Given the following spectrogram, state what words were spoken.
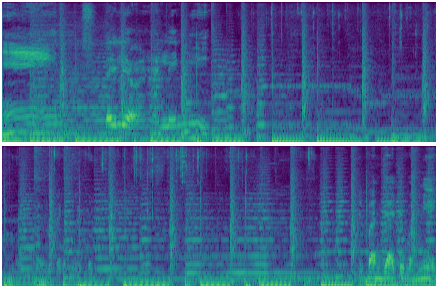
หมได้แล้วอาหารเล้งนี่เอาสักหน่อยก่อนเดี๋ยวบรรยายแต่วันเน็ต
